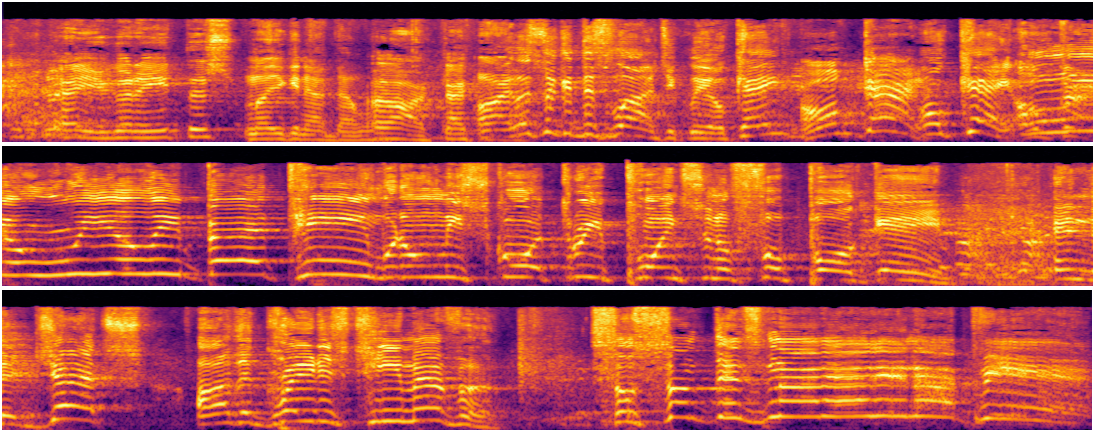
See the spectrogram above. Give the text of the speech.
Hey, you gonna eat this? No, you can have that one. All right, All right, let's look at this logically, okay? Okay. Okay, only a really bad team would only score three points in a football game. And the Jets are the greatest team ever. So something's not adding up here.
